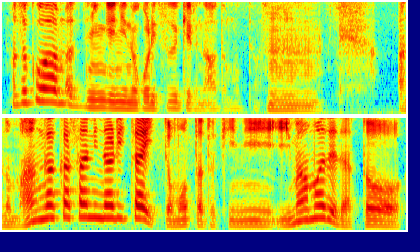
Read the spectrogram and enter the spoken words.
まあ、そこはまあ人間に残り続けるなと思ってます。うん。あの漫画家さんになりたいと思った時に、今までだと、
